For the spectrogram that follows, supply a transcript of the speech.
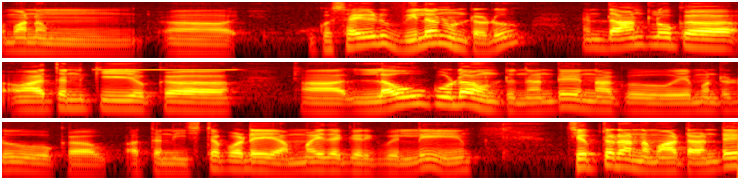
మనం ఒక సైడ్ విలన్ ఉంటాడు. అండ్ దాంట్లో ఒక అతనికి ఒక లవ్ కూడా ఉంటుంది. అంటే నాకు ఏమంటాడు ఒక అతన్ని ఇష్టపడే అమ్మాయి దగ్గరికి వెళ్ళి చెప్తాడన్నమాట. అంటే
